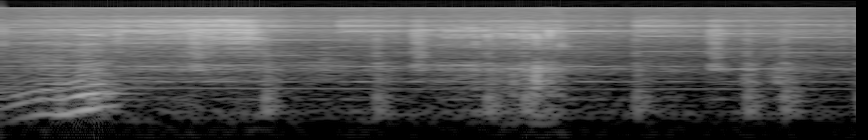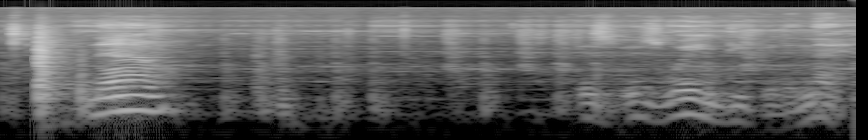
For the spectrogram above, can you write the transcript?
Mm-hmm. Now, it's, it's way deeper than that.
